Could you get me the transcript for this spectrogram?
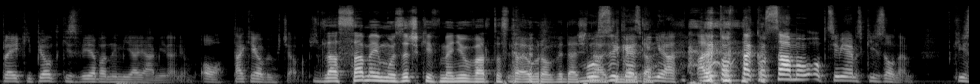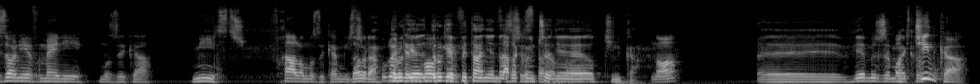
playki piątki z wyjebanymi jajami na nią. O, takiego bym chciał na przykład. Dla samej muzyczki w menu warto 100 euro wydać na Muzyka jest genialna, ale to taką samą opcję miałem z Killzone'em. W Killzone w menu muzyka mistrz, w Halo muzyka mistrz. Dobra, drugie, drugie pytanie na zakończenie stanowił. odcinka. No, Yy, wiemy, że Microsoft... odcinka.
